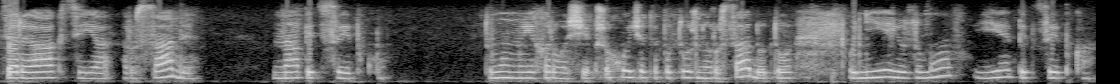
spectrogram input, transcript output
це реакція розсади на підсипку. Тому, мої хороші, якщо хочете потужну розсаду, то однією з умов є підсипка.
